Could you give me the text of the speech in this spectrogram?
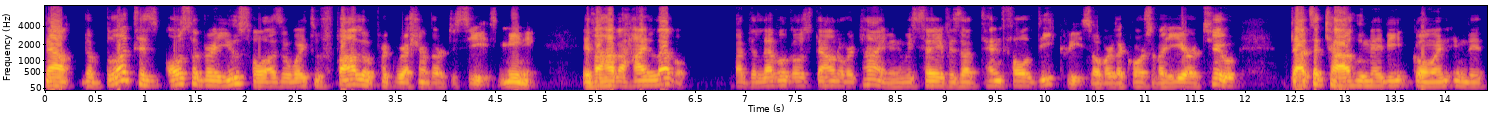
Now, the blood test is also very useful as a way to follow progression of their disease, meaning if I have a high level, but the level goes down over time, and we say if it's a tenfold decrease over the course of a year or two, that's a child who may be going in the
